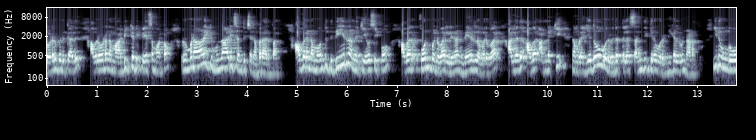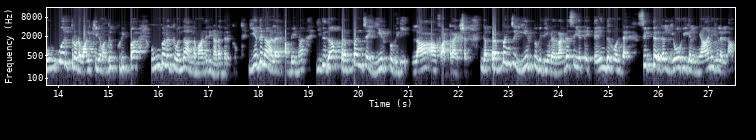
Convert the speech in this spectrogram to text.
தொடர்பு இருக்காது. அவரோட நம்ம அடிக்கடி பேச மாட்டோம். ரொம்ப நாளைக்கு முன்னாடி சந்திச்ச நபரா இருப்பார். அவரை நம்ம வந்து திடீர்னு அன்னைக்கு யோசிப்போம். அவர் ஃபோன் பண்ணுவார் இல்லைன்னா நேர்ல வருவார். அல்லது அவர் அன்னைக்கு நம்மளை ஏதோ ஒரு விதத்துல சந்திக்கிற ஒரு நிகழ்வு நடக்கும். இது உங்க ஒவ்வொருத்தரோட வாழ்க்கையிலும் அது குறிப்பா உங்களுக்கு வந்து அந்த மாதிரி நடந்திருக்கும். எதனால அப்படின்னா இதுதான் பிரபஞ்ச ஈர்ப்பு விதி லா ஆஃப் அட்ராக்ஷன் இந்த பிரபஞ்ச ஈர்ப்பு விதியோட ரகசியத்தை தெரிந்து கொண்ட சித்தர்கள் யோகிகள் ஞானிகள் எல்லாம்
